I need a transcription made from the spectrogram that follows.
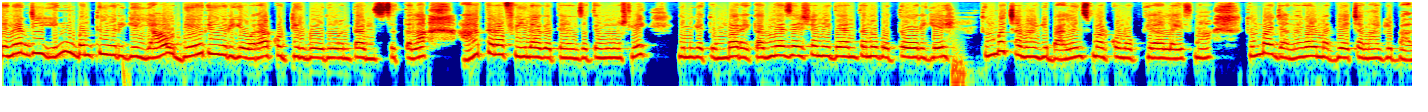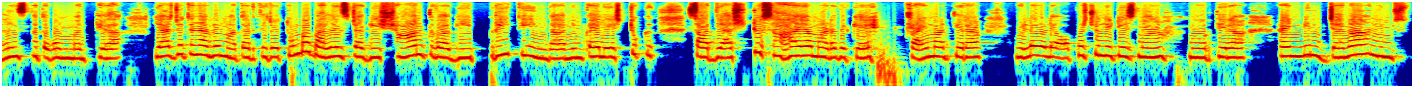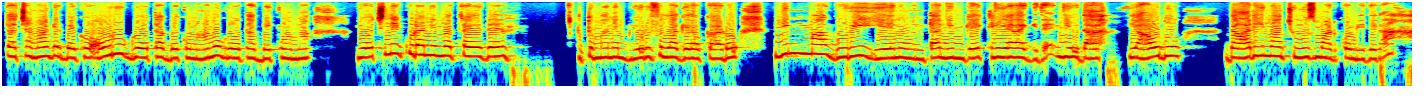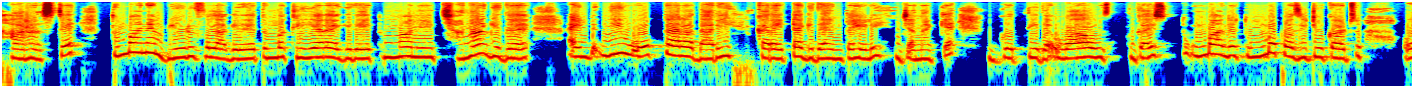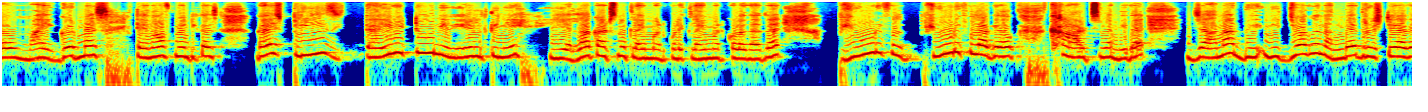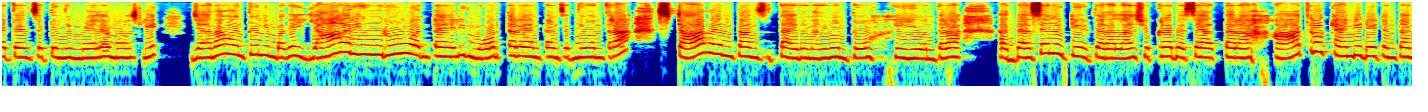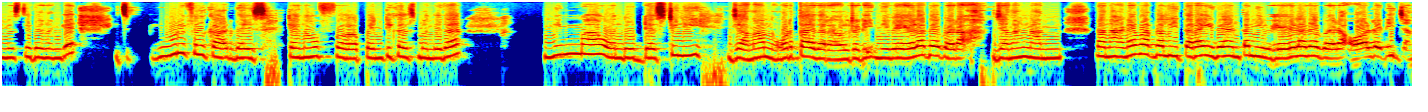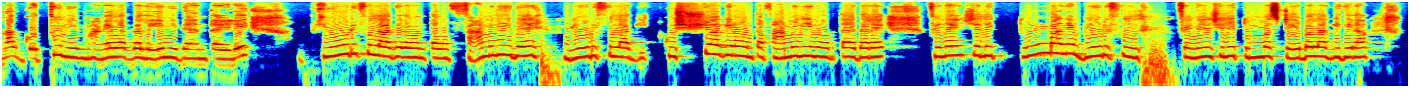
ಎನರ್ಜಿ ಹೆಂಗ್ ಬಂತು ಇವರಿಗೆ? ಯಾವ ದೇವ್ರು ಇವರಿಗೆ ಹೊರ ಕೊಟ್ಟಿರ್ಬೋದು ಅಂತ ಅನ್ಸುತ್ತಲ್ಲ? ಆ ತರ ಫೀಲ್ ಆಗುತ್ತೆ ಅನ್ಸುತ್ತೆ ಮೋಸ್ಟ್ಲಿ ನಿಮಗೆ ತುಂಬಾ ರೆಕಗ್ನೈಸೇಷನ್ ಇದೆ ಅಂತಾನು ಗೊತ್ತು ಅವರಿಗೆ. ತುಂಬಾ ಚೆನ್ನಾಗಿ ಬ್ಯಾಲೆನ್ಸ್ ಮಾಡ್ಕೊಂಡು ಹೋಗ್ತೀರಾ ಲೈಫ್ನ? ತುಂಬಾ ಜನಗಳ ಮಧ್ಯೆ ಚೆನ್ನಾಗಿ ಬ್ಯಾಲೆನ್ಸ್ನ ತಗೊಂಡ್ ಬರ್ತೀರಾ ಯಾರ ಜೊತೆನಾದ್ರೂ ಮಾತಾಡ್ತಿರೋ ತುಂಬಾ ಬ್ಯಾಲೆನ್ಸ್ಡ್ ಆಗಿ, ಶಾಂತವಾಗಿ, ಪ್ರೀತಿಯಿಂದ ನಿಮ್ ಕೈಯಲ್ಲಿ ಎಷ್ಟು ಸಾಧ್ಯ, ಅಷ್ಟು ಸಹಾಯ ಮಾಡೋದಕ್ಕೆ ಟ್ರೈ ಮಾಡ್ತೀರಾ? ಒಳ್ಳೆ ಒಳ್ಳೆ ಆಪರ್ಚುನಿಟೀಸ್ನ ನೋಡ್ತೀರಾ? ಅಂಡ್ ನಿಮ್ ಜನ ನಿಮ್ ಸುತ್ತ ಚೆನ್ನಾಗಿರ್ಬೇಕು. ಅವರು ಗ್ರೋತ್ ಆಗ್ಬೇಕು, ನಾನು ಗ್ರೋತ್ ಆಗ್ಬೇಕು ಅನ್ನೋ ಯೋಚನೆ ಕೂಡ ನಿಮ್ಮ ಹತ್ರ ಇದೆ. ತುಂಬಾನೇ ಬ್ಯೂಟಿಫುಲ್ ಆಗಿರೋ ಕಾಡು. ನಿಮ್ಮ ಗುರಿ ಏನು ಅಂತ ನಿಮ್ಗೆ ಕ್ಲಿಯರ್ ಆಗಿದೆ. ನೀವು ದಾ ಯಾವುದು ದಾರಿನ ಚೂಸ್ ಮಾಡ್ಕೊಂಡಿದ್ದೀರಾ? ಆ ರಸ್ತೆ ತುಂಬಾನೇ ಬ್ಯೂಟಿಫುಲ್ ಆಗಿದೆ, ತುಂಬಾ ಕ್ಲಿಯರ್ ಆಗಿದೆ, ತುಂಬಾನೇ ಚೆನ್ನಾಗಿದೆ. ಅಂಡ್ ನೀವು ಹೋಗ್ತಾ ಇರೋ ದಾರಿ ಕರೆಕ್ಟ್ ಆಗಿದೆ ಅಂತ ಹೇಳಿ ಜನಕ್ಕೆ ಗೊತ್ತಿದೆ. ವಾವ್ ಗೈಸ್ ತುಂಬಾ ಅಂದ್ರೆ ತುಂಬಾ positive cards oh my goodness ten of medicals guys please ದಯವಿಟ್ಟು ನೀವು ಹೇಳ್ತೀನಿ, ಈ ಎಲ್ಲಾ ಕಾರ್ಡ್ಸ್ನು ಕ್ಲೈಮ್ ಮಾಡ್ಕೊಳ್ಳಿ ಕ್ಲೈಮ್ ಮಾಡ್ಕೊಳ್ಳೋದಾದ್ರೆ ಬ್ಯೂಟಿಫುಲ್ ಬ್ಯೂಟಿಫುಲ್ ಆಗಿರೋ ಕಾರ್ಡ್ಸ್ ಬಂದಿದೆ. ಜನ ನಿಜವಾಗ್ಲೂ ನಂದೇ ದೃಷ್ಟಿ ಆಗತ್ತೆ ಅನ್ಸುತ್ತೆ ನಿಮ್ ಮೇಲೆ ಮೋಸ್ಟ್ಲಿ ಜನ ಅಂತೂ ನಿಮ್ ಬಗ್ಗೆ ಯಾರು ಇವರು ಅಂತ ಹೇಳಿ ನೋಡ್ತಾರೆ ಅಂತ ಅನ್ಸುತ್ತೆ. ನೀವೊಂಥರ ಸ್ಟಾರ್ ಅಂತ ಅನ್ಸುತ್ತಾ ಇದು ನನಗಂತೂ. ಈ ಒಂಥರ ದಸೆಲ್ ಹುಟ್ಟಿರ್ತಾರಲ್ಲ, ಶುಕ್ರ ದಸೆ ಆ ತರ ಆ ತರ ಕ್ಯಾಂಡಿಡೇಟ್ ಅಂತ ಅನ್ನಿಸ್ತಿದೆ ನಂಗೆ. It's beautiful card guys ten of pentacles ಬಂದಿದೆ. ನಿಮ್ಮ ಒಂದು ಡೆಸ್ಟಿನಿ ಜನ ನೋಡ್ತಾ ಇದಾರೆ ಆಲ್ರೆಡಿ ನೀವ್ ಹೇಳೋದೇ ಬೇಡ. ಜನ ನನ್, ನನ್ನ ಹಣೆ ಈ ತರ ಇದೆ ಅಂತ ನೀವ್ ಹೇಳೋದೇ ಬೇಡ. ಆಲ್ರೆಡಿ ಜನ ಗೊತ್ತು ನಿಮ್ ಹಣೆ ಏನಿದೆ ಅಂತ ಹೇಳಿ. ಬ್ಯೂಟಿಫುಲ್ ಆಗಿರುವಂತ ಫ್ಯಾಮಿಲಿ ಇದೆ. ಬ್ಯೂಟಿಫುಲ್ ಆಗಿ, ಖುಷಿಯಾಗಿರುವಂತ ಫ್ಯಾಮಿಲಿ ನೋಡ್ತಾ ಇದ್ದಾರೆ ಫಿನಾನ್ಷಿಯಲಿ ತುಂಬಾನೇ ಬ್ಯೂಟಿಫುಲ್ ಫಿನಾನ್ಷಿಯಲಿ ತುಂಬಾ ಸ್ಟೇಬಲ್ ಆಗಿದ್ದೀರಾ.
